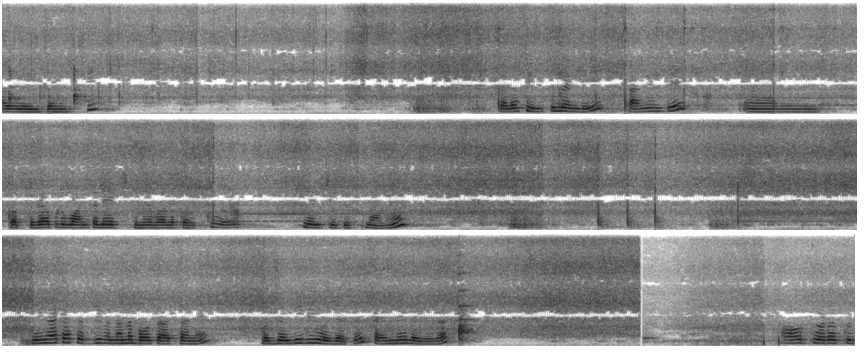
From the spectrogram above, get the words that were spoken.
అవి వేయించి చాలా సింపుల్ అండి. కానీ అంటే కొత్తగా ఇప్పుడు వంట నేర్చుకునే వాళ్ళ కొరకు నేను చూపిస్తున్నాను. झींगा సబ్జీ విన్నా बनाना बहुत आसान है और जल्दी भी हो जाता और थोड़ा कुछ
